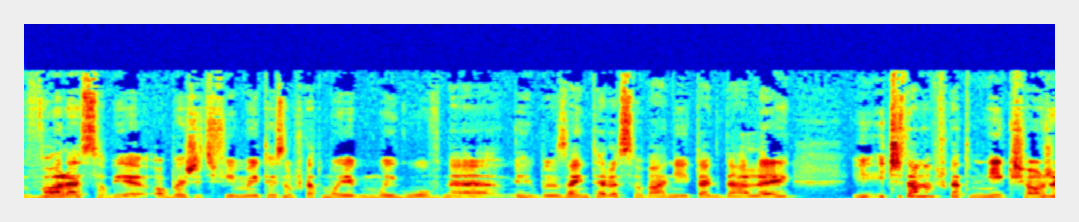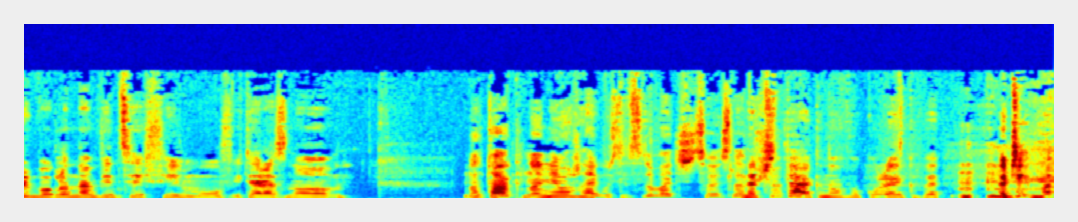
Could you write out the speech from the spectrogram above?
wolę sobie obejrzeć filmy i to jest na przykład moje, moje główne jakby zainteresowanie i tak dalej. I, I czytam na przykład mniej książek, bo oglądam więcej filmów. I teraz no, No tak, no nie można jakby zdecydować, co jest lepsze. Znaczy tak, no w ogóle jakby... Znaczy, ma,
